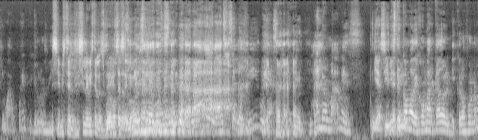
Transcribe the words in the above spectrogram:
Sí, guau, güey, pues yo los vi. ¿Sí, viste, ¿Sí le viste los Sí, huevos viste los? Sí, le viste los huevos güey, eso se los vi, güey, así. Ah, no mames. Y así ¿Y viste termina- cómo dejó marcado el micrófono?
